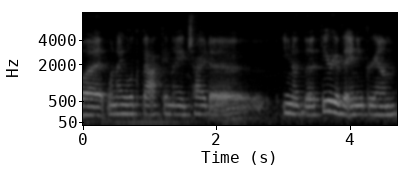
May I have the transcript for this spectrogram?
what, when I look back and I try to, you know, the theory of the Enneagram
